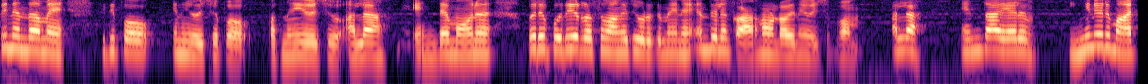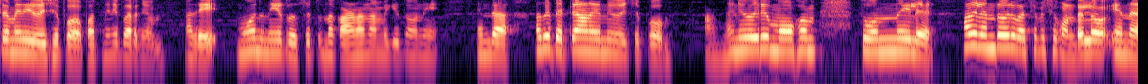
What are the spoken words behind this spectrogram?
പിന്നെന്താമേ ഇതിപ്പോ? എന്ന് ചോദിച്ചപ്പോൾ പത്മിനി ചോദിച്ചു അല്ല എന്റെ മോന് ഒരു പുതിയ ഡ്രസ്സ് വാങ്ങിച്ചു കൊടുക്കുന്നതിന് എന്തെങ്കിലും കാരണമുണ്ടോ? എന്ന് ചോദിച്ചപ്പം അല്ല എന്തായാലും ഇങ്ങനെ ഒരു മാറ്റമെന്ന് ചോദിച്ചപ്പോൾ പത്മിനി പറഞ്ഞു അതെ മോന് നീ ഡ്രസ്സ് ഇട്ടുന്ന കാണാൻ അമ്മയ്ക്ക് തോന്നി. എന്താ അത് തെറ്റാണ് എന്ന് ചോദിച്ചപ്പോൾ അങ്ങനെ ഒരു മോഹം തോന്നിൽ അതിലെന്തോ ഒരു വശപശക്കുണ്ടല്ലോ എന്ന്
